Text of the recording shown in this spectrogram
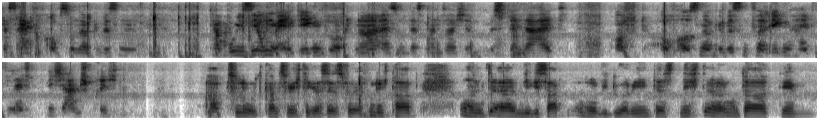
das einfach auch so einer gewissen Tabuisierung entgegenwirkt. Ne? Also, dass man solche Missstände halt oft auch aus einer gewissen Verlegenheit vielleicht nicht anspricht. Absolut, ganz wichtig, dass ihr das veröffentlicht habt. Und äh, wie gesagt, oder wie du erwähnt hast, nicht äh, unter dem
